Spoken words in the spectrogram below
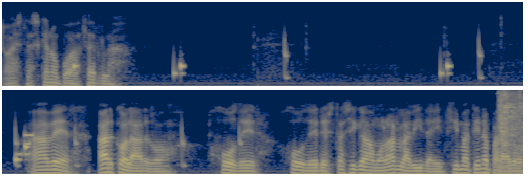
No, esta es que no puedo hacerla. A ver, arco largo. Joder, joder, esta sí que va a molar la vida. Y encima tiene parador.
